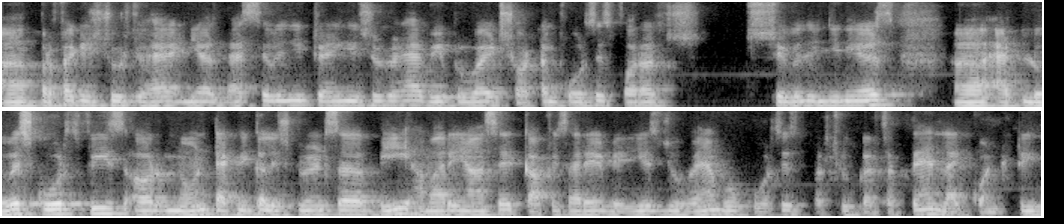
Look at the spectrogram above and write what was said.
परफेक्ट इंस्टीट्यूट जो है India best civil engineering training institute है। We provide short term courses for a civil engineers at lowest course fees और नॉन टेक्निकल स्टूडेंट्स भी हमारे यहाँ से काफ़ी सारे वेरियस जो हैं वो कोर्सेज परस्यू कर सकते हैं like quantity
